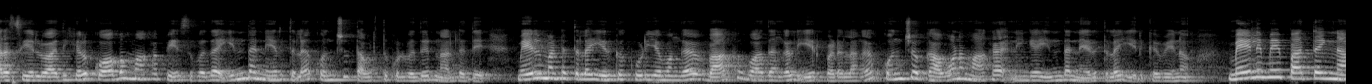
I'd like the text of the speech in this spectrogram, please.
அரசியல்வாதிகள் கோபமாக பேசுவதை இந்த நேரத்தில் கொஞ்சம் தவிர்த்து கொள்வது நல்லது. மேல் மட்டத்தில் இருக்கக்கூடியவங்க வாக்குவாதங்கள் ஏற்படலாங்க. கொஞ்சம் கவனமாக நீங்கள் இந்த நேரத்தில் இருக்க வேணும். மேலுமே பார்த்தீங்கன்னா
